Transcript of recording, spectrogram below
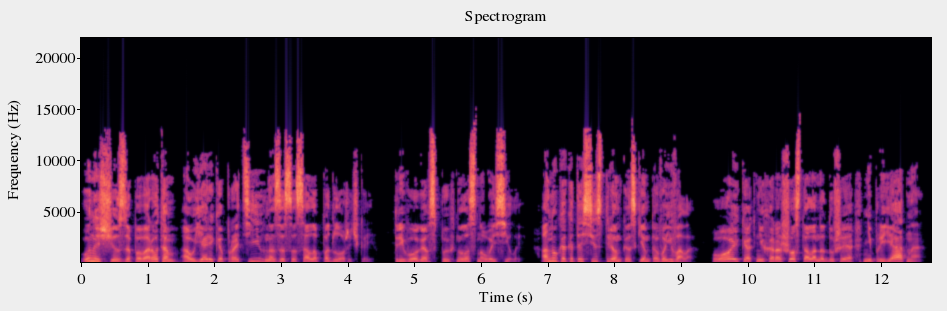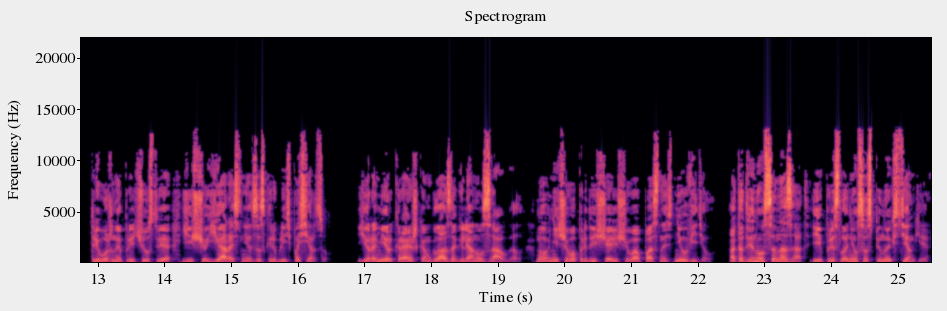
Он исчез за поворотом, а у Ярика противно засосало под ложечкой. Тревога вспыхнула с новой силой. А ну как эта сестренка с кем-то воевала? Ой, как нехорошо стало на душе, неприятно. Тревожные предчувствия еще яростнее заскреблись по сердцу. Яромир краешком глаза глянул за угол, но ничего предвещающего опасность не увидел. Отодвинулся назад и прислонился спиной к стенке,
